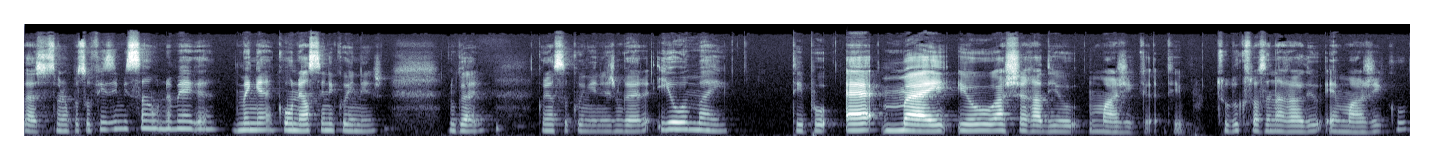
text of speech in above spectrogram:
esta semana passou, fiz emissão na Mega de manhã com o Nelson e com a Inês Nogueira, com o Nelson e com a Inês Nogueira, e eu amei. Tipo, amei. Eu acho a rádio mágica. Tipo, tudo o que se passa na rádio é mágico.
